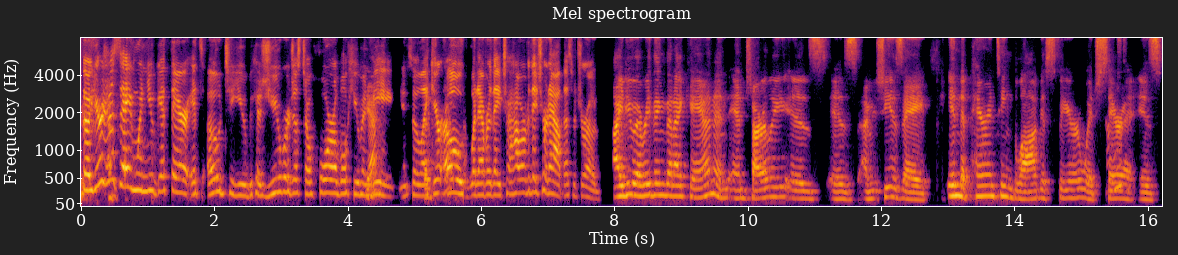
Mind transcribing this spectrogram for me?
So you're just saying when you get there, it's owed to you because you were just a horrible human Yeah. being. And so like That's you're right. owed whatever they however they turn out, that's what you're owed. I do everything that I can, and and Charlie is is I mean she is a in the parenting blogosphere, which Sarah is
